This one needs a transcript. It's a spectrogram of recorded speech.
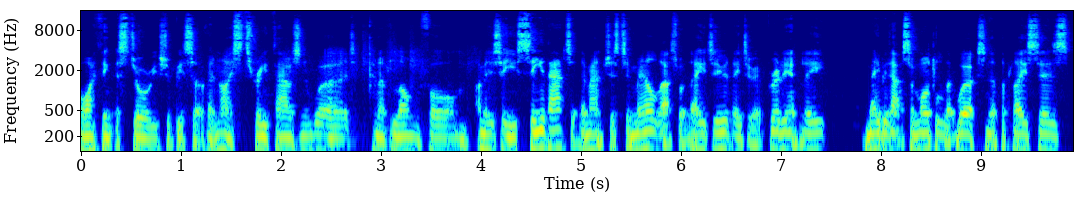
oh, I think the story should be sort of a nice 3,000 word kind of long form. I mean, so you see that at the Manchester Mill. That's what they do. They do it brilliantly. Maybe that's a model that works in other places,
